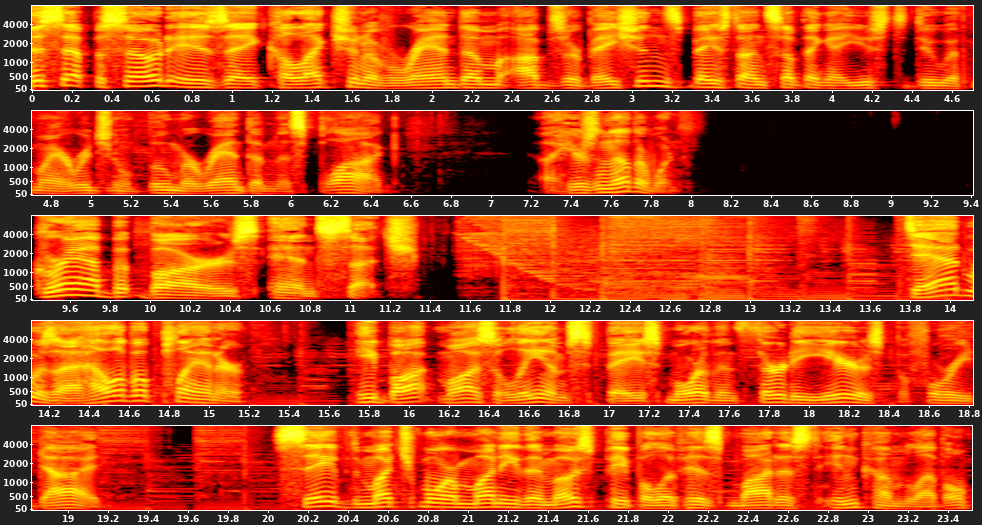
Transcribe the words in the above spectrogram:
This episode is a collection of random observations based on something I used to do with my original Boomer Randomness blog. Uh, here's another one grab bars and such. Dad was a hell of a planner. He bought mausoleum space more than 30 years before he died. Saved much more money than most people of his modest income level.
